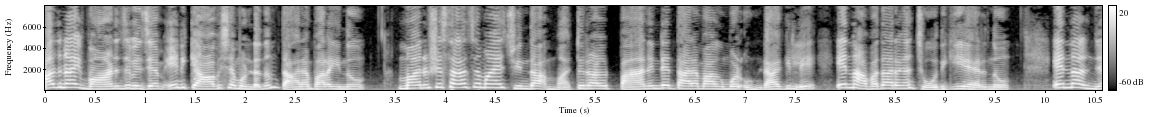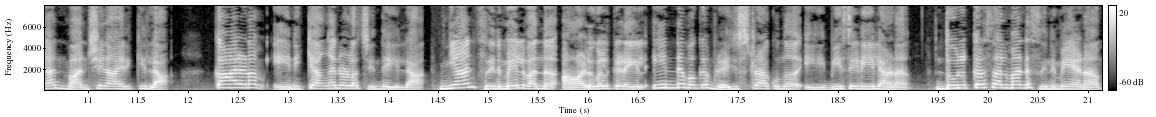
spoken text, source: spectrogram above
അതിനായി വാണിജ്യ വിജയം എനിക്ക് ആവശ്യമുണ്ടെന്നും താരം പറയുന്നു. മനുഷ്യ സഹജമായ ചിന്ത മറ്റൊരാൾ പാനിന്റെ താരമാകുമ്പോൾ ഉണ്ടാകില്ലേ എന്ന് അവതാരകൻ ചോദിക്കുകയായിരുന്നു. എന്നാൽ ഞാൻ മനുഷ്യനായിരിക്കില്ല. കാരണം എനിക്ക് അങ്ങനെയുള്ള ചിന്തയില്ല. ഞാൻ സിനിമയിൽ വന്ന് ആളുകൾക്കിടയിൽ എന്റെ മുഖം രജിസ്റ്റർ ആക്കുന്നത് എ ബി സി ഡിയിലാണ് ദുൽഖർ സൽമാന്റെ സിനിമയാണ്.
